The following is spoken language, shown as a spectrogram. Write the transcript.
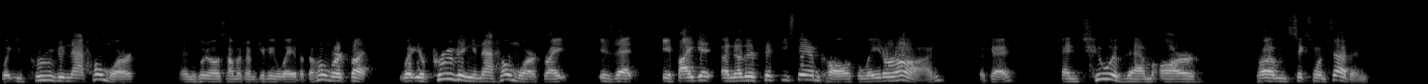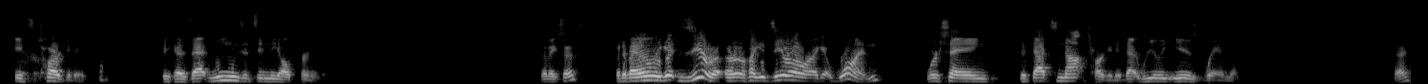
what you prove in that homework, and who knows how much I'm giving away about the homework, but what you're proving in that homework, right, is that if I get another fifty spam calls later on, okay, and two of them are from six one seven, it's targeted. Because that means it's in the alternative. That makes sense? But if I only get zero, or if I get zero or I get one, we're saying that that's not targeted. That really is random. Okay,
